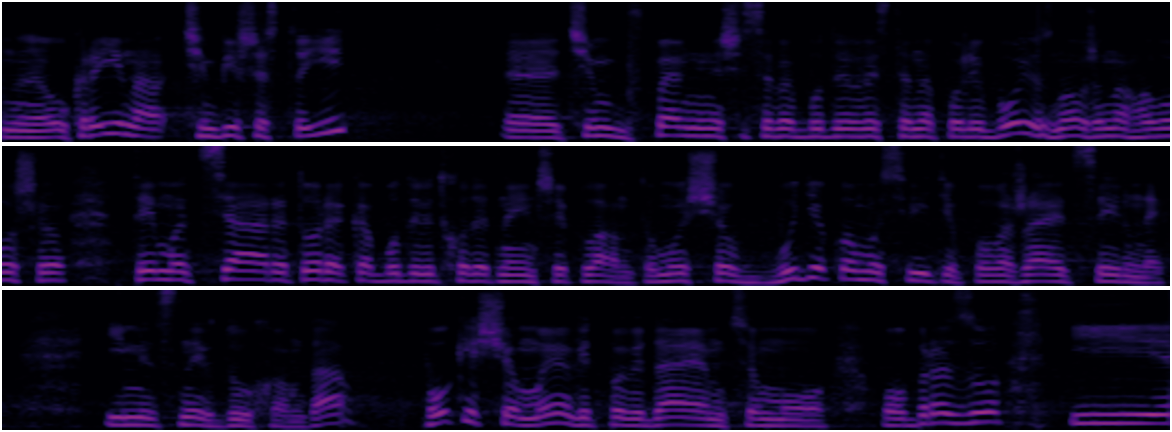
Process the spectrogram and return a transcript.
е, Україна чим більше стоїть. е, чим впевненіше себе буде вести на полі бою, знову ж наголошую, тим ця риторика буде відходити на інший план, тому що в будь-якому світі поважають сильних і міцних духом. Да? Поки що ми відповідаємо цьому образу, і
